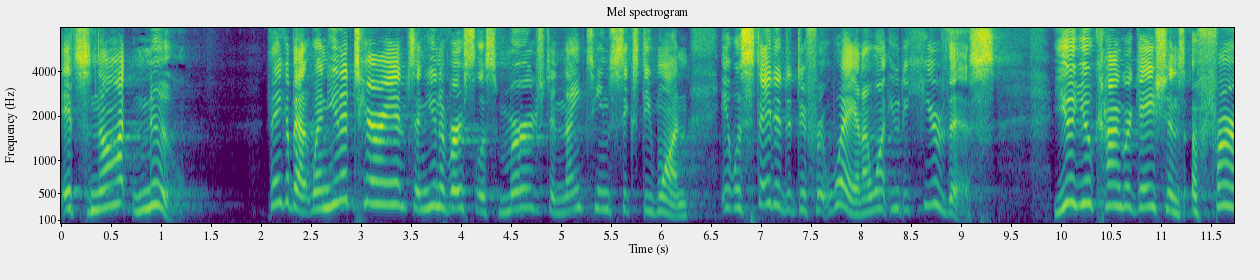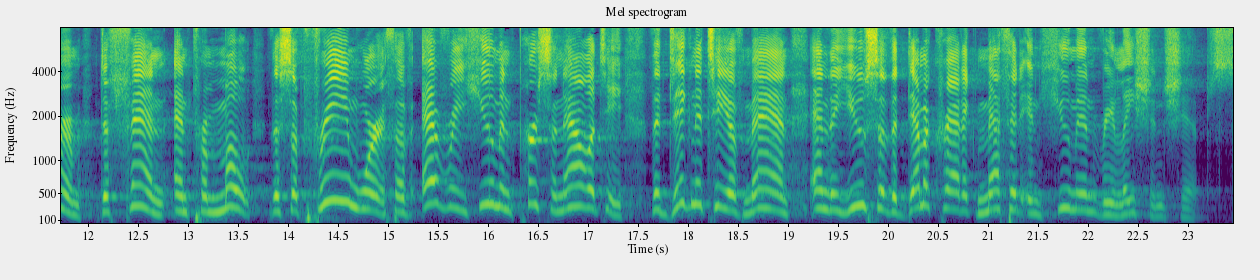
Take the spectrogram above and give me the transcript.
It's not new. Think about it. When Unitarians and Universalists merged in 1961, it was stated a different way, and I want you to hear this. UU congregations affirm, defend, and promote the supreme worth of every human personality, the dignity of man, and the use of the democratic method in human relationships.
